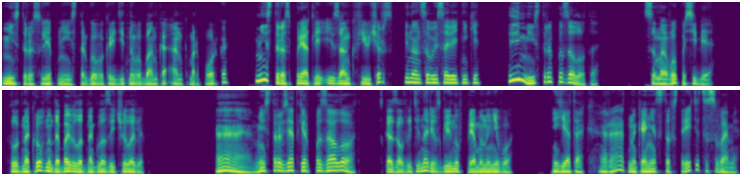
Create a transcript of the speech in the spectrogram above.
мистера Слепни из торгово-кредитного банка Анг-Марпорка, мистера Спрятли из Анг-Фьючерс, финансовые советники, и мистера Позолота. Самого по себе хладнокровно добавил одноглазый человек. «А, мистер Взяткер позолот», — сказал ветеринарий, взглянув прямо на него. «Я так рад наконец-то встретиться с вами».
